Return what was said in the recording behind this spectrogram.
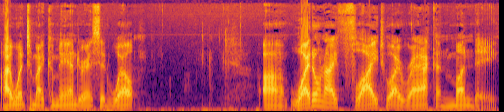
I went to my commander and I said, Well, uh, why don't I fly to Iraq on Monday,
